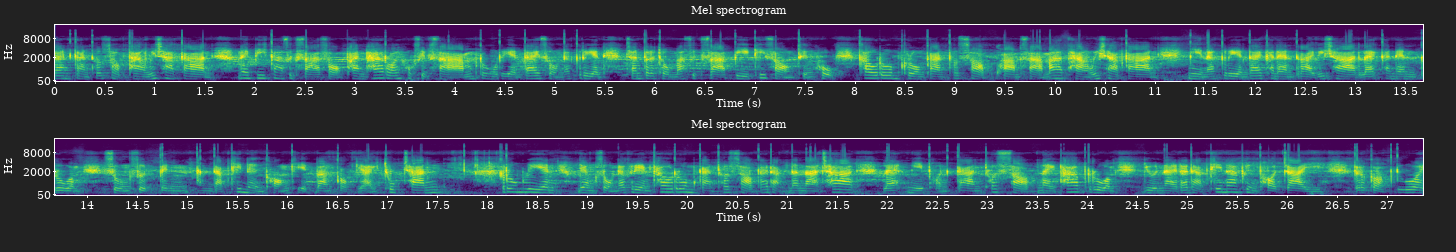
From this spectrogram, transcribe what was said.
ด้านการทดสอบทางวิชาการ ในปีการศึกษา 2563 โรงเรียนได้ส่งนักเรียน ชั้นประถมศึกษาปีที่2ถึง6เข้าร่วมโครงการทดสอบความสามารถทางวิชาการ มีนักเรียนได้คะแนนรายวิชาและคะแนนรวมสูงสุดเป็นอันดับที่ 1 ของเขตบางกอกใหญ่ทุกชั้น โรงเรียนยังส่งนักเรียนเข้าร่วมการทดสอบระดับนานาชาติ และมีผลการทดสอบในภาพรวมอยู่ในระดับที่น่าพึงพอใจ ประกอบด้วย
